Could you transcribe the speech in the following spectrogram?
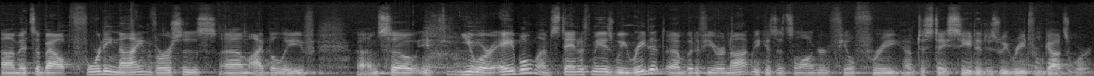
Um, it's about 49 verses, um, I believe. Um, so if you are able, um, stand with me as we read it. Um, but if you are not, because it's longer, feel free um, to stay seated as we read from God's Word.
